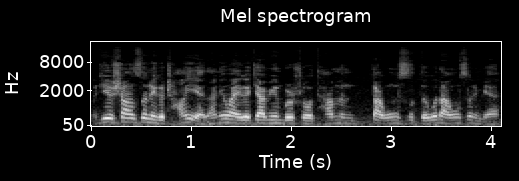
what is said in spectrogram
我记得上次那个长野，咱另外一个嘉宾不是说他们大公司德国大公司里面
